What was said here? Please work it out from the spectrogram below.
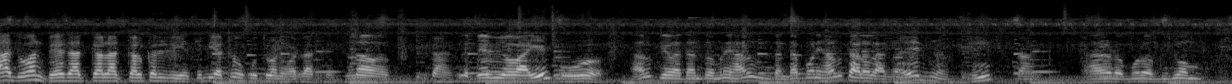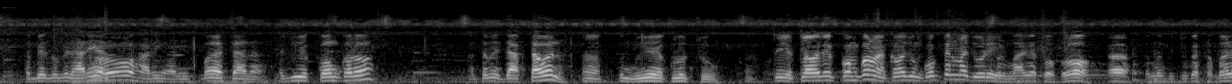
આ જોવા ને ભેંસ આજકાલ આજકાલ કરી રહી છે. બે અઠો કૂતરો ને વરસાદ તાણ. એટલે બે વિવાહ આવી? ઓ સારું કેવા તા તો હમણાં સારું ધંધા પાણી સારું ચાલે લાગે. એ જ ને. હમ? સારું બોલો બીજું આમ તબિયત બબિયત સારી હો? હારી હારી. બસ ચાલે. હજુ એક કામ કરો. તમે જાગતા હોય ને હા. તો હું એકલો જ છું. તું એકલા એક કામ કરો ને કાં હું કોક જોડે? પણ મારે થોભરો હા. તમે બીજું કઈ ખબર?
